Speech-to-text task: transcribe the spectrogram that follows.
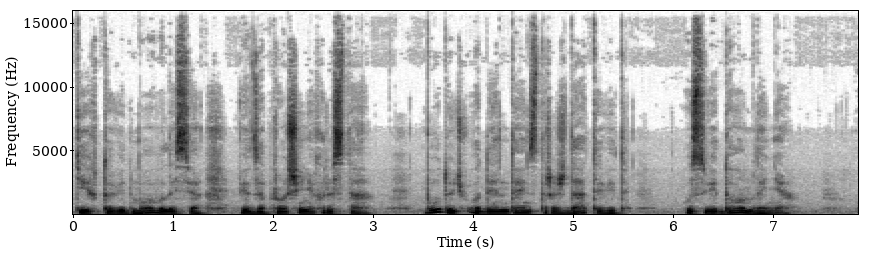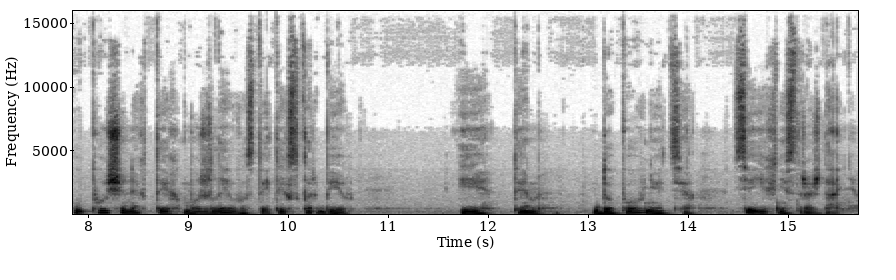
Ті, хто відмовилися від запрошення Христа, будуть в один день страждати від усвідомлення упущених тих можливостей, тих скарбів, і тим доповнюються всі їхні страждання.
